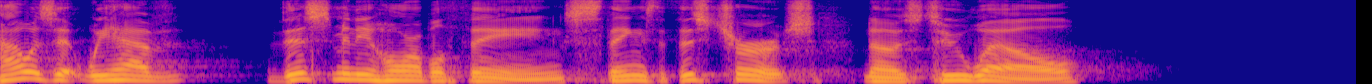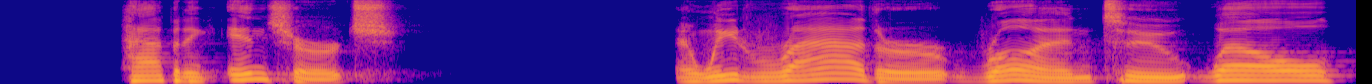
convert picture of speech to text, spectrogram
How is it we have this many horrible things, things that this church knows too well, happening in church, And we'd rather run to, well,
